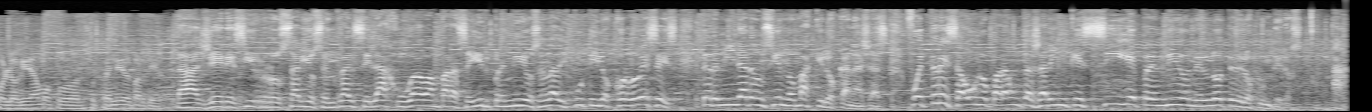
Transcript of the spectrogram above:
por lo que damos por suspendido el partido. Talleres y Rosario Central se la jugaban para seguir prendidos en la disputa y los cordobeses terminaron siendo más que los canallas. Fue 3 a 1 para un tallarín que sigue prendido en el lote de los punteros. Ah,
